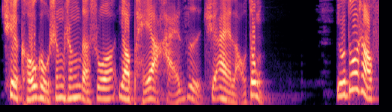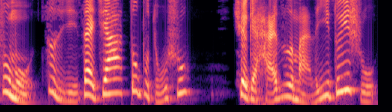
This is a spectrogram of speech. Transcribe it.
却口口声声地说要培养孩子去爱劳动？有多少父母自己在家都不读书，却给孩子买了一堆书，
